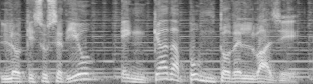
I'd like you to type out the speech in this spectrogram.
Lo que sucedió en cada punto del valle.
